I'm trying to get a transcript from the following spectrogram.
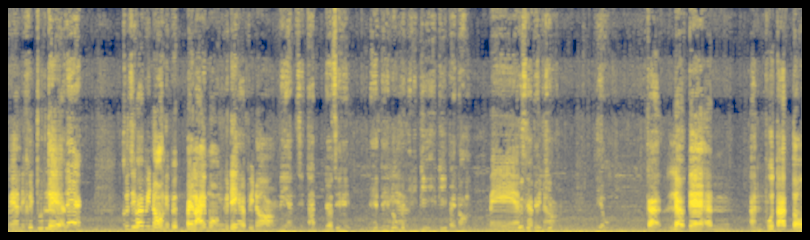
แม่นนี่คือจุดแรก แรกคือสิว่าพี่น้องเนี่ยไปไปร้ายหมองอยู่เด้ครับพี่น้อง เมียนสิตัดเดี๋ยวสิเฮ็ดให้ลงเป็นอีพี่อีพี่ไปเนาะแม่นหรือคสิรับเป็นพี่คลิน้อปงเดียว ก็แล้วแต่อัน อันผู้ตัดต่อ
